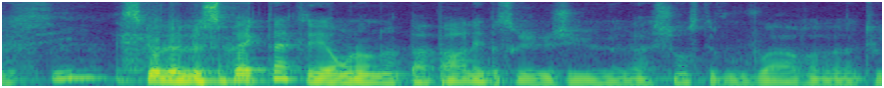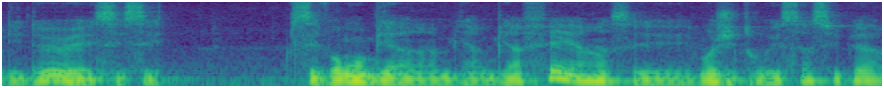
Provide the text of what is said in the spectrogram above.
Aussi. Parce que le, spectacle, et on n'en a pas parlé parce que j'ai eu la chance de vous voir euh, tous les deux, et c'est vraiment bien, bien, bien fait. Hein. Moi, j'ai trouvé ça super.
